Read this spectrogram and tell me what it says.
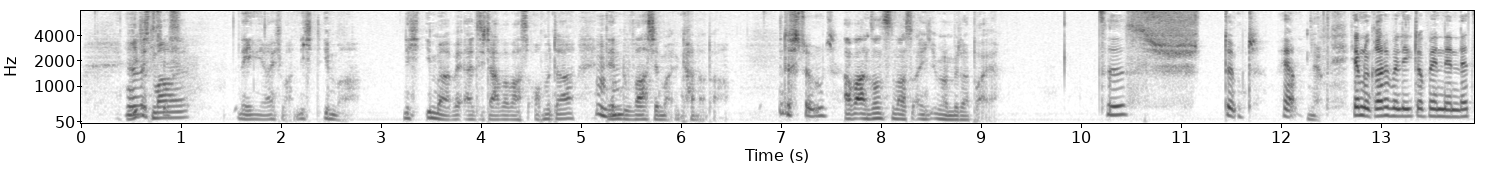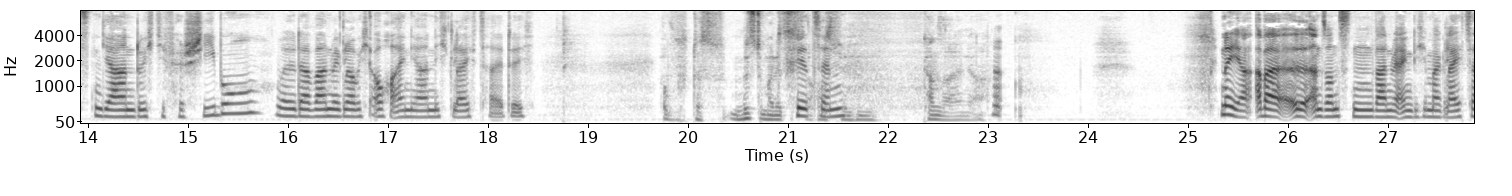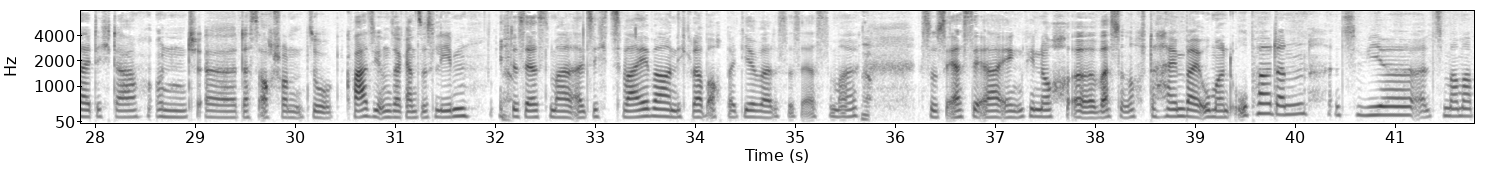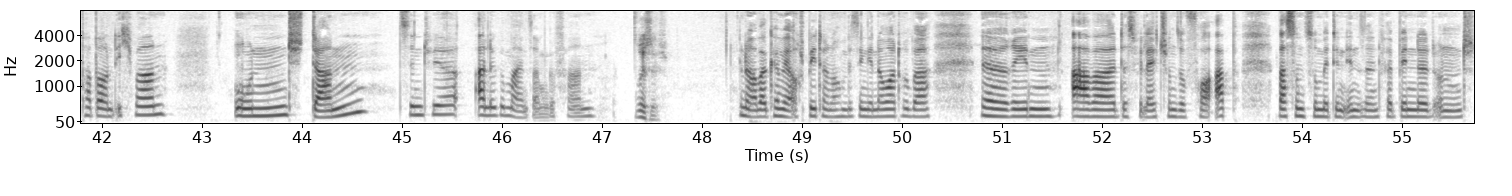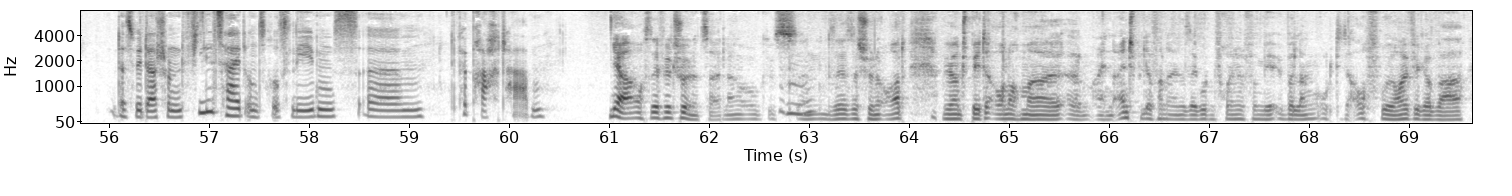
Ja, Jedes richtig. Mal, nee, ja, ich war nicht immer nicht immer, als ich da war, warst du auch mit da, mhm. denn du warst ja mal in Kanada. Das stimmt. Aber ansonsten warst du eigentlich immer mit dabei. Das stimmt. Ja. ja. Ich habe nur gerade überlegt, ob wir in den letzten Jahren durch die Verschiebung, weil da waren wir, glaube ich, auch ein Jahr nicht gleichzeitig. Oh, das müsste man jetzt 14. Rausfinden. Kann sein, ja. ja. Naja, aber äh, ansonsten waren wir eigentlich immer gleichzeitig da und äh, das auch schon so quasi unser ganzes Leben. Ich ja. das erste Mal, als ich zwei war und ich glaube auch bei dir war das das erste Mal. Ja. Das das erste Jahr irgendwie noch, äh, warst du noch daheim bei Oma und Opa dann, als wir, als Mama, Papa und ich waren. Und dann sind wir alle gemeinsam gefahren. Richtig. Genau, aber können wir auch später noch ein bisschen genauer drüber äh, reden. Aber das vielleicht schon so vorab, was uns so mit den Inseln verbindet und dass wir da schon viel Zeit unseres Lebens ähm, verbracht haben. Ja, auch sehr viel schöne Zeit. Langeoog ist mhm. ein sehr, sehr schöner Ort. Wir hören später auch nochmal ähm, einen Einspieler von einer sehr guten Freundin von mir über Langeoog, die da auch früher häufiger war.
